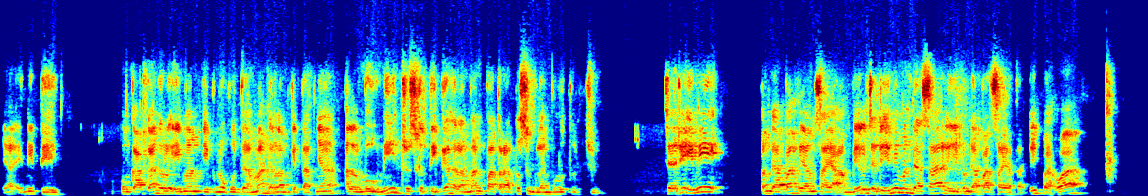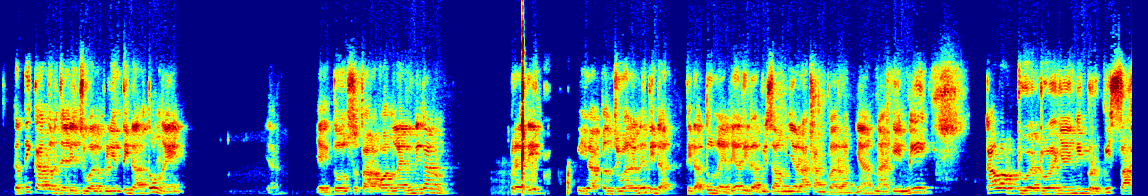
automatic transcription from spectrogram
Ya, ini diungkapkan oleh Imam Ibnu Qudamah dalam kitabnya Al-Mughni juz ketiga halaman 497. Jadi ini pendapat yang saya ambil. Jadi ini mendasari pendapat saya tadi bahwa ketika terjadi jual beli tidak tunai, ya, yaitu secara online ini kan berarti pihak penjual ini tidak tidak tunai, dia tidak bisa menyerahkan barangnya. Nah ini kalau dua-duanya ini berpisah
